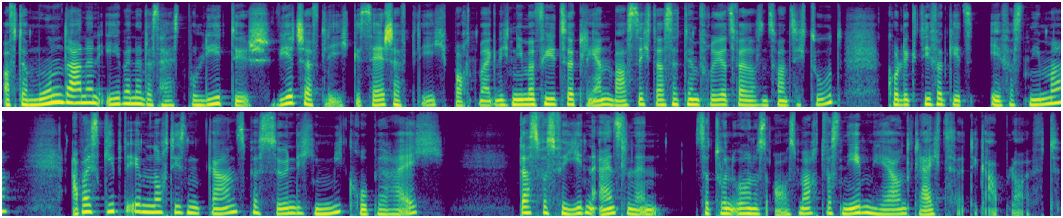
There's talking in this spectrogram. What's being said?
Auf der mundanen Ebene, das heißt politisch, wirtschaftlich, gesellschaftlich, braucht man eigentlich nicht mehr viel zu erklären, was sich da seit dem Frühjahr 2020 tut. Kollektiver geht es eh fast nicht mehr. Aber es gibt eben noch diesen ganz persönlichen Mikrobereich, das, was für jeden Einzelnen Saturn-Uranus ausmacht, was nebenher und gleichzeitig abläuft.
